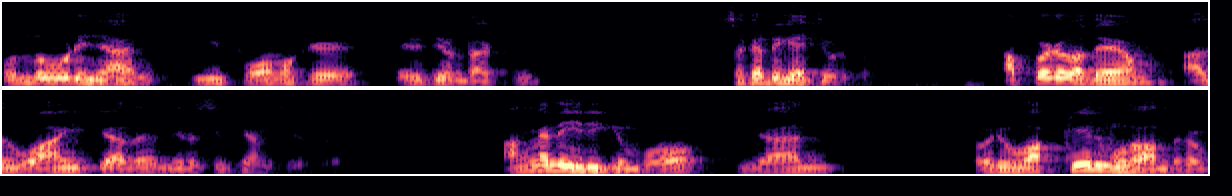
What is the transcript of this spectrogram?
ഒന്നുകൂടി ഞാൻ ഈ ഫോമൊക്കെ എഴുതിയുണ്ടാക്കി സെക്രട്ടറിക്ക് അയച്ചു കൊടുത്തു. അപ്പോഴും അദ്ദേഹം അത് വാങ്ങിക്കാതെ നിരസിക്കുകയാണ് ചെയ്തത്. അങ്ങനെ ഇരിക്കുമ്പോൾ ഞാൻ ഒരു വക്കീൽ മുഖാന്തരം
